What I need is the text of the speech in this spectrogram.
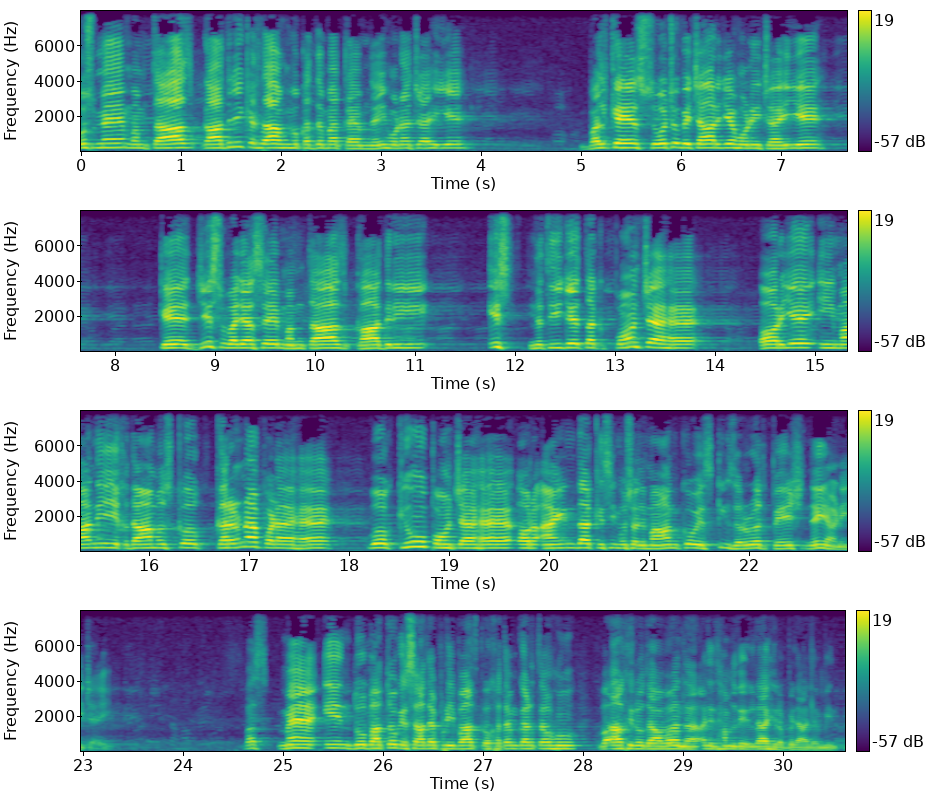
اس میں ممتاز قادری کے خلاف مقدمہ قائم نہیں ہونا چاہیے، بلکہ سوچ و بچار یہ ہونی چاہیے کہ جس وجہ سے ممتاز قادری اس نتیجے تک پہنچا ہے اور یہ ایمانی اقدام اس کو کرنا پڑا ہے، وہ کیوں پہنچا ہے اور آئندہ کسی مسلمان کو اس کی ضرورت پیش نہیں آنی چاہیے۔ بس میں ان دو باتوں کے ساتھ اپنی بات کو ختم کرتا ہوں۔ وہ آخر الحمد للہ رب العالمین۔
